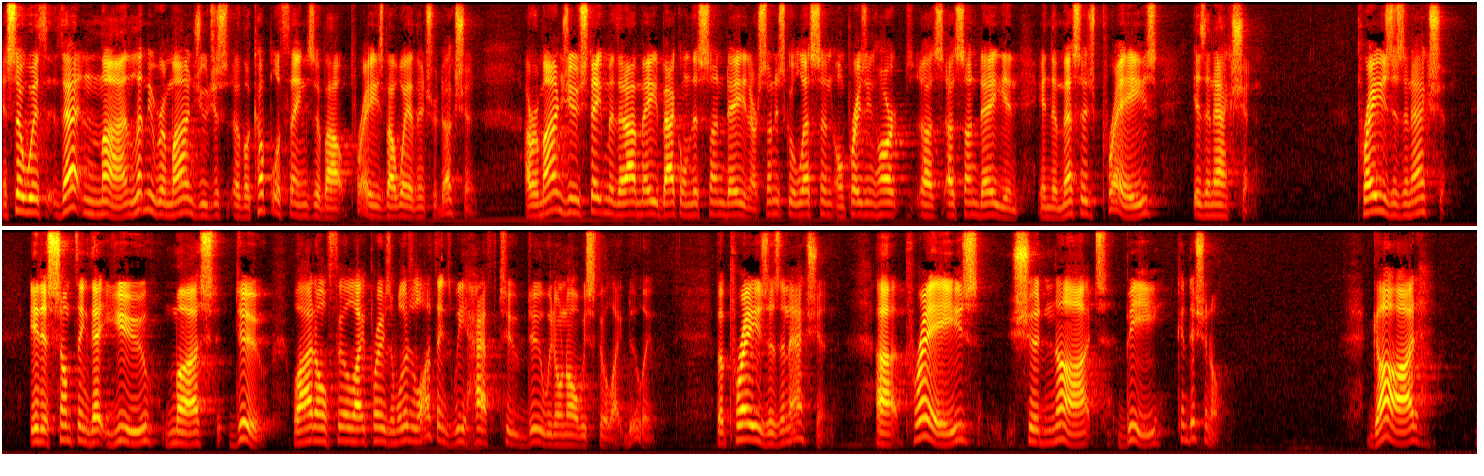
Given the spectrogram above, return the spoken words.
And so, with that in mind, let me remind you just of a couple of things about praise by way of introduction. I remind you a statement that I made back on this Sunday in our Sunday school lesson on Praising Heart uh, uh, Sunday in, in the message Praise is an action. Praise is an action. It is something that you must do. Well, I don't feel like praising. Well, there's a lot of things we have to do we don't always feel like doing. But praise is an action. Uh, praise should not be conditional. God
